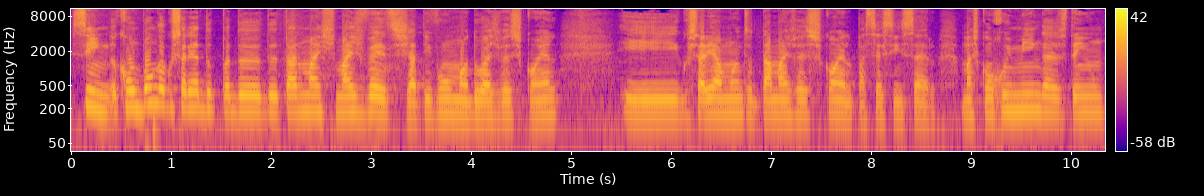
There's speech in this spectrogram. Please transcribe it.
Sim, com o Bonga gostaria de, de, de estar mais, mais vezes, já tive uma ou duas vezes com ele e gostaria muito de estar mais vezes com ele, para ser sincero. Mas com o Rui Mingas tenho,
